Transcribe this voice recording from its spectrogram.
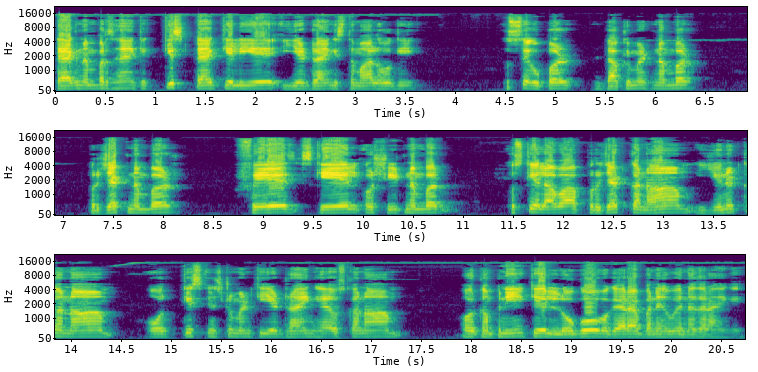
टैग नंबर्स हैं कि किस टैग के लिए ये ड्राइंग इस्तेमाल होगी। उससे ऊपर document number project number phase scale और शीट नंबर उसके अलावा प्रोजेक्ट का नाम यूनिट का नाम और किस इंस्ट्रूमेंट की ये ड्राइंग है उसका नाम और कंपनी के लोगो वगैरह बने हुए नज़र आएँगे।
